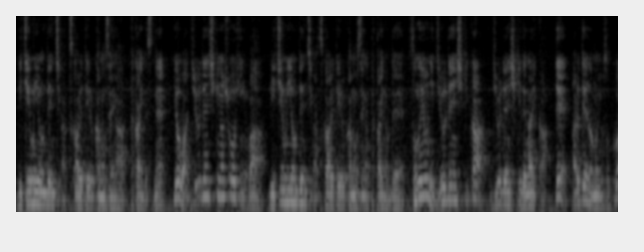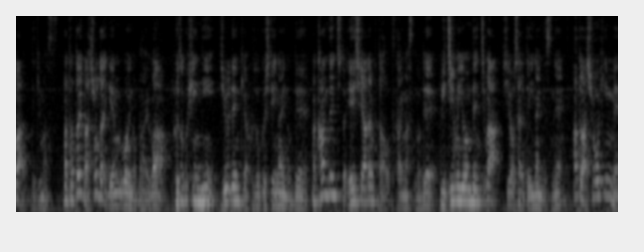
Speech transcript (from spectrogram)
リチウムイオン電池が使われている可能性が高いんですね。要は充電式の商品は、リチウムイオン電池が使われている可能性が高いので、そのように充電式か充電式でないかで、ある程度の予測はできます。まあ、例えば初代ゲームボーイの場合は、付属品に充電器は付属していないので、まあ、乾電池と AC アダプターを使いますので、リチウムイオン電池は使用されていないんですね。あとは商品名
